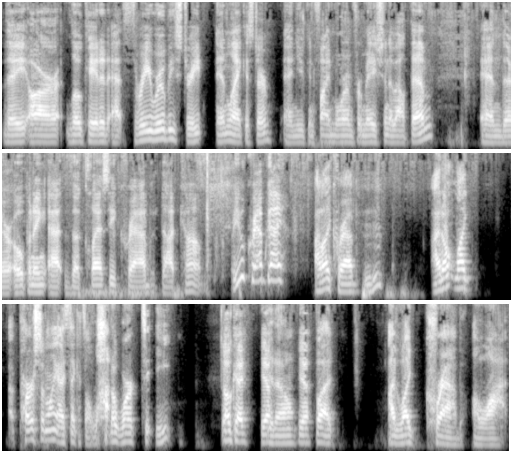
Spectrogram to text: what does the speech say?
They are located at 3 Ruby Street in Lancaster, and you can find more information about them and they're opening at theclassycrab.com. Are you a crab guy? I like crab. hmm I don't like, personally, I think it's a lot of work to eat, Okay. Yeah. you know? yeah. But I like crab a lot.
